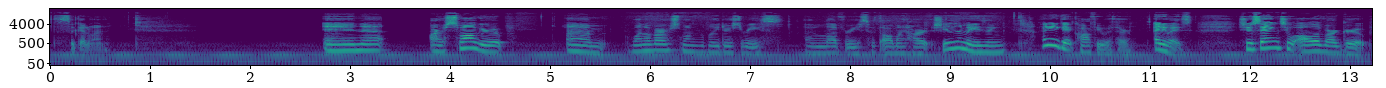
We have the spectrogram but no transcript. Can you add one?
this is a good one. In uh, our small group, um, one of our small group leaders, Reese, I love Reese with all my heart. She's amazing. I need to get coffee with her. Anyways, she was saying to all of our group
